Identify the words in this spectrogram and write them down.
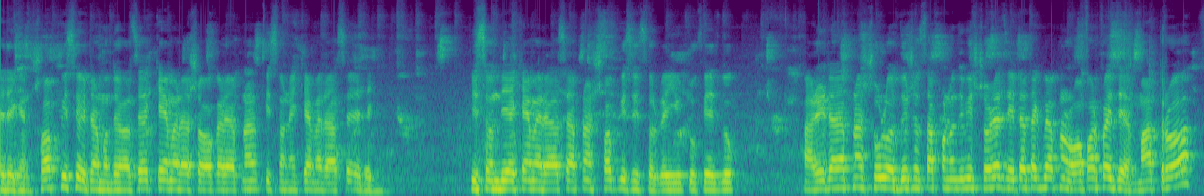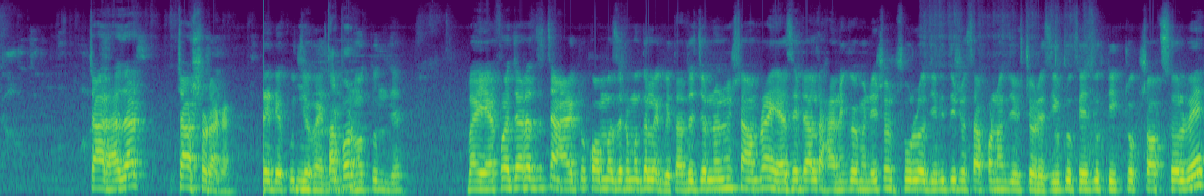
এই দেখেন সব কিছু এটার মধ্যে আছে। ক্যামেরা সহকারে আপনার পিছনে ক্যামেরা আছে এই দেখেন। পিছন দিয়ে ক্যামেরা আছে আপনার সব কিছুই চলবে ইউটিউব ফেসবুক আর এটা আপনার ষোলো দুশো ছাপ্পান্ন জিবি স্টোরেজ এটা থাকবে আপনার অফার প্রাইসে মাত্র চার হাজার চারশো টাকা। এটা খুঁজে পাই তারপর? নতুন যে। ভাই এরপর যারা যাচ্ছেন আর একটু কম বাজেটের মধ্যে লাগবে। তাদের জন্য নিশ্চয় আমরা অ্যাসিড আলটা হানি কমেন্ডেশন ষোলো জিবি দুশো ছাপ্পান্ন GB storage YouTube Facebook TikTok সব চলবে।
